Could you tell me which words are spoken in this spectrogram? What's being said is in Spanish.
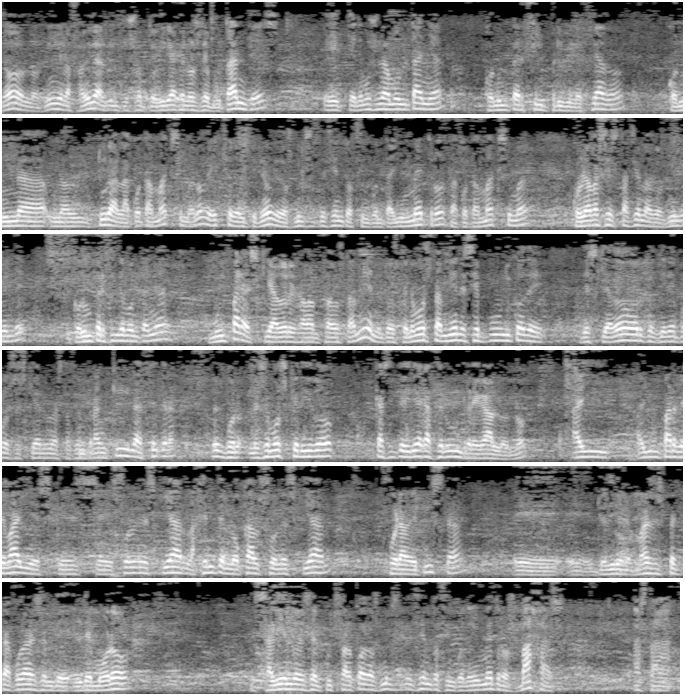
¿no? los niños, las familias, incluso te diría que los debutantes, eh, tenemos una montaña con un perfil privilegiado, con una, una altura, la cota máxima, ¿no? de hecho del Pirineo de 2.751 metros, la cota máxima, con una base de estación a 2020 y con un perfil de montaña muy para esquiadores avanzados también. Entonces tenemos también ese público de, de esquiador que quiere pues esquiar en una estación tranquila, etcétera. Entonces, bueno, les hemos querido casi te diría que hacer un regalo, ¿no? Hay, hay un par de valles que se suelen esquiar, la gente local suele esquiar fuera de pista. Eh, eh, yo diría que el más espectacular es el de, el de Moró, saliendo desde el Puigfalcó a 2.751 metros, bajas hasta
